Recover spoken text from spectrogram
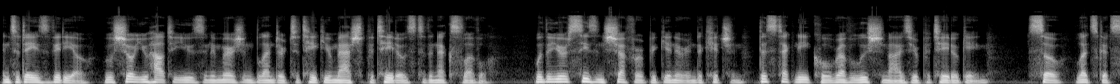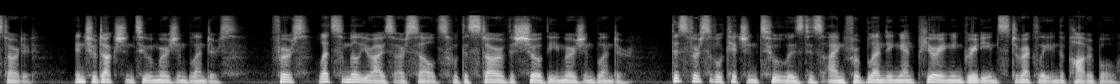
In today's video, we'll show you how to use an immersion blender to take your mashed potatoes to the next level. Whether you're a seasoned chef or beginner in the kitchen, this technique will revolutionize your potato game. So, let's get started. Introduction to Immersion Blenders. First, let's familiarize ourselves with the star of the show the Immersion Blender. This versatile kitchen tool is designed for blending and pureeing ingredients directly in the potter bowl.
